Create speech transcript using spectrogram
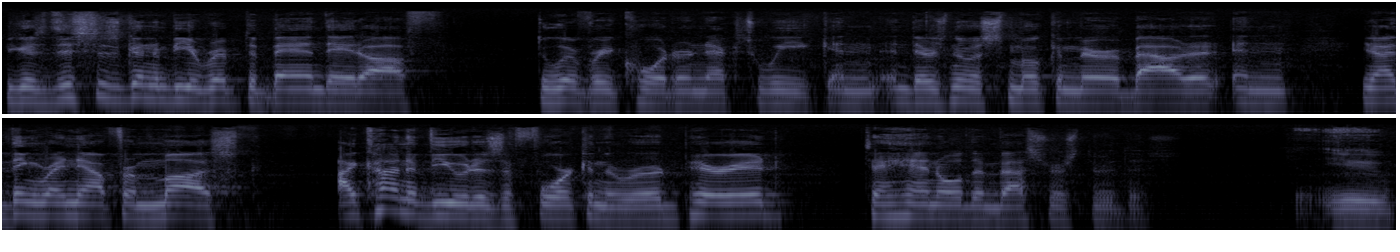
because this is going to be a rip the band aid off delivery quarter next week. And, and there's no smoke and mirror about it. And you know, I think right now for Musk, I kind of view it as a fork in the road period to handle the investors through this? You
